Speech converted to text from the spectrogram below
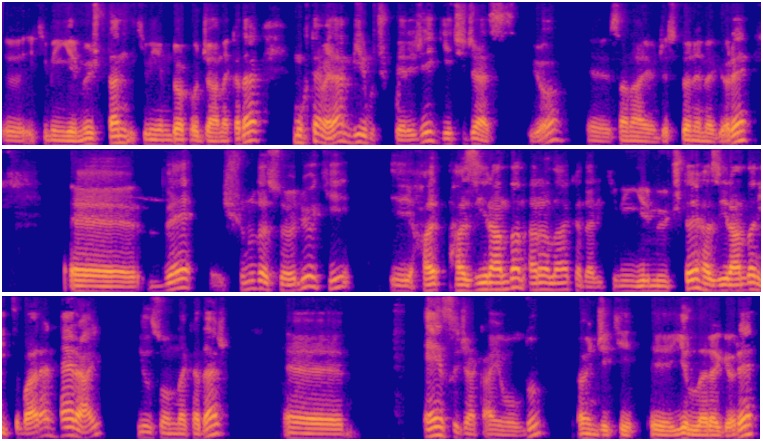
2023'ten 2024 Ocağı'na kadar muhtemelen 1,5 dereceyi geçeceğiz diyor e, sanayi öncesi döneme göre. E, ve şunu da söylüyor ki e, ha, Haziran'dan Aralık'a kadar 2023'te Haziran'dan itibaren her ay yıl sonuna kadar e, en sıcak ay oldu önceki e, yıllara göre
